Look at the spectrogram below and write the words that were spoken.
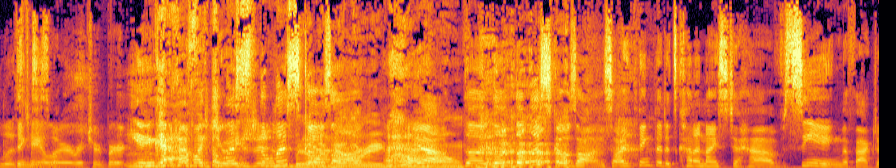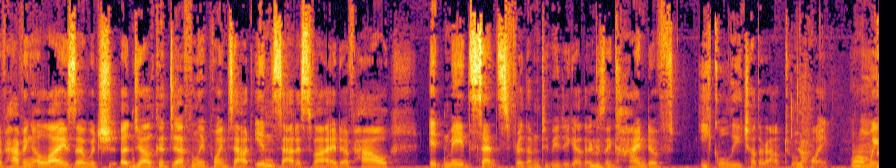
Liz things as Taylor, well. Richard Burton. Yeah, I'm kind of like the list, the list Bill goes and on. Hillary, I don't Yeah, the, the, the list goes on. So I think that it's kind of nice to have seeing the fact of having Eliza, which Angelica definitely points out in Satisfied, of how it made sense for them to be together because Mm-hmm. they kind of equal each other out to a point. Well, we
